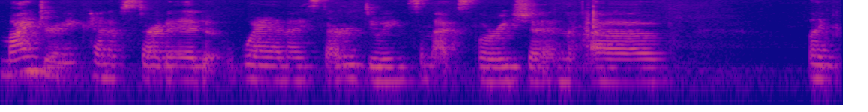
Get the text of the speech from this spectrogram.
my journey kind of started when I started doing some exploration of like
